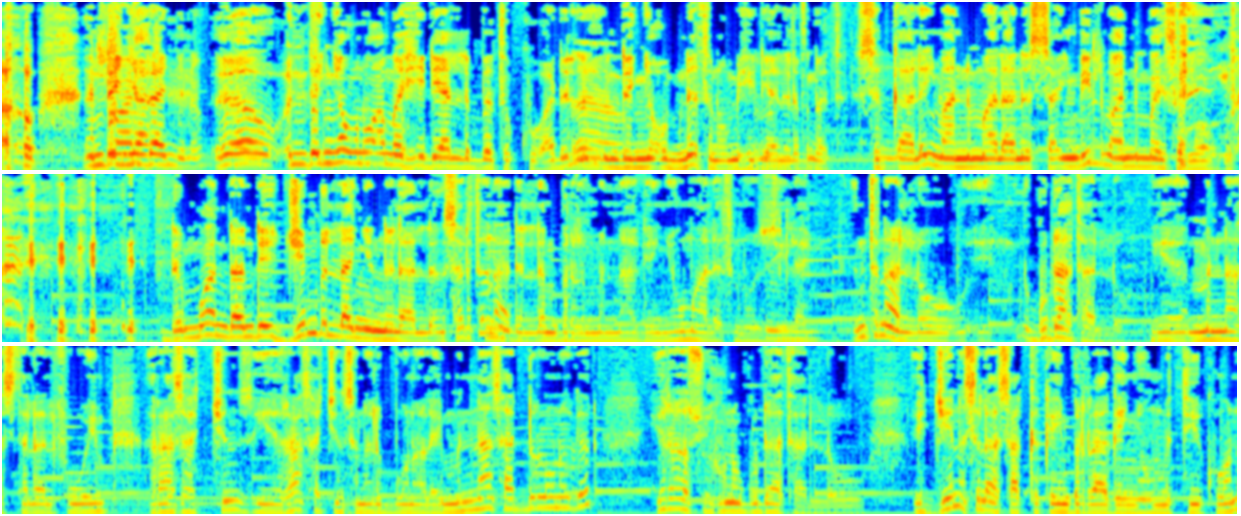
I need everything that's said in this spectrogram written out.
አዎ፣ እንደኛ አዳኝ ነው። አዎ፣ እንደኛው ነው መሄድ ያለበት እኮ አይደለም። እንደኛው እምነት ነው መሄድ ያለበት። ስቃለኝ ማንም አላነሳኝ ቢል ማንም አይሰማውም። ደግሞ አንዳንዴ እጅም ብላኝ እንላለን። ሰርተን አይደለም ብር የምናገኘው ማለት ነው። እዚህ ላይ እንትን አለው ጉዳት አለው። የምናስተላልፈው ወይም ራሳችን የራሳችን ስነ ልቦና ላይ የምናሳድረው ነገር የራሱ የሆነ ጉዳት አለው። እጄን ስላሳከከኝ ብር አገኘሁ የምትይ ከሆነ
